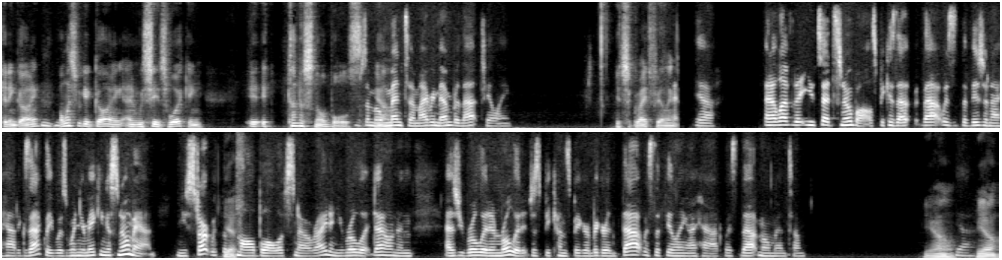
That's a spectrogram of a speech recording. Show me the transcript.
getting going. Mm-hmm. But once we get going and we see it's working, it, it kind of snowballs. It's a Yeah. momentum. I remember that feeling. It's a great feeling. Yeah. And I love that you said snowballs because that that was the vision I had exactly was when you're making a snowman. You start with the Yes. small ball of snow, right? And you roll it down and as you roll it and roll it, it just becomes bigger and bigger. And that was the feeling I had was that momentum. Yeah. Yeah. Yeah.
